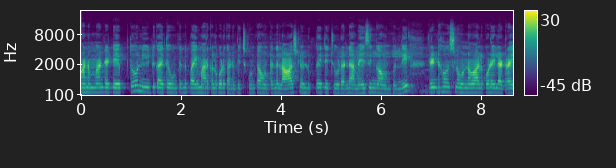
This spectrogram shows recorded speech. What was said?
మనం అంటే టేప్తో నీట్గా అయితే ఉంటుంది. పై మరకలు కూడా కనిపించుకుంటూ ఉంటుంది. లాస్ట్లో లుక్ అయితే చూడండి అమేజింగ్గా ఉంటుంది. రెంట్ హౌస్లో ఉన్న వాళ్ళు కూడా ఇలా ట్రై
